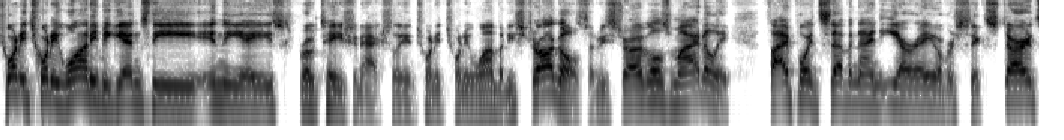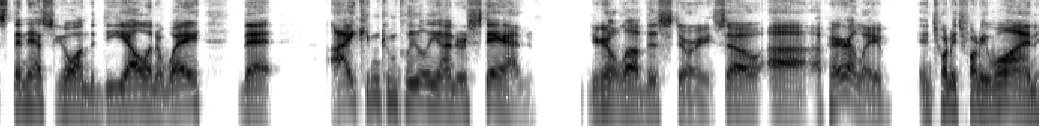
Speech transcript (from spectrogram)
2021, he begins the in the A's rotation actually in 2021, but he struggles and he struggles mightily. 5.79 ERA over six starts, then has to go on the DL in a way that I can completely understand. You're going to love this story. So, uh, apparently, in 2021,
